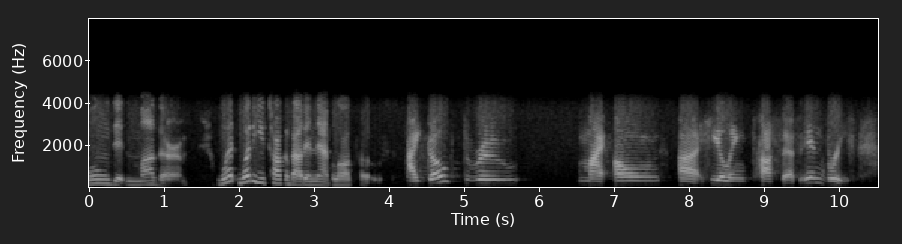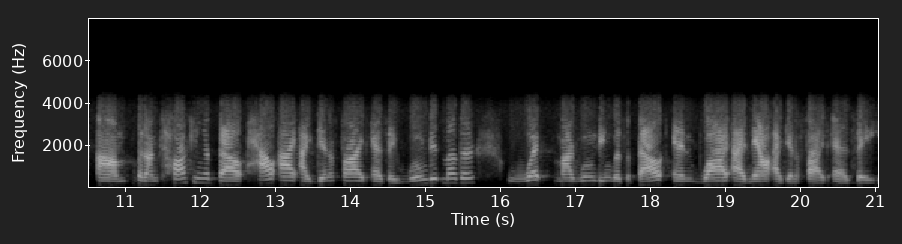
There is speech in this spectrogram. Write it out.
Wounded Mother." What what do you talk about in that blog post? I go through my own uh, healing process in brief, um, but I'm talking about how I identified as a wounded mother, what my wounding was about, and why I now identified as a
